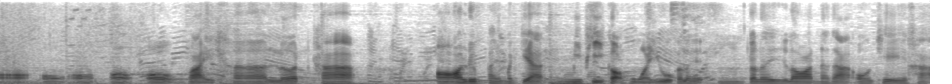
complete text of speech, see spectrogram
อ๋อโอ้โอ้โอ้โอ้ไหวค่ะเลิศค่ะ อ๋อลืมไปเมื่อกี้มีผีเกาะหัวอยู่ก็เลย อืม ก็เลยรอดนะจ๊ะ โอเคค่ะ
